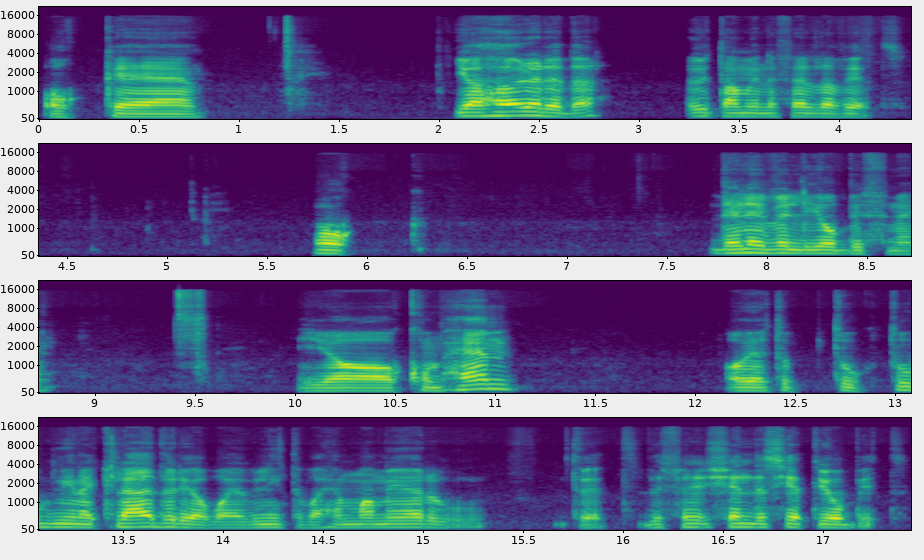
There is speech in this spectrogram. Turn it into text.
Och eh, jag hörde det där utan mina föräldrar vet. Och det blev väldigt jobbigt för mig. Jag kom hem och jag tog, tog, tog mina kläder och jag bara, jag vill inte vara hemma mer. Och, du vet, det kändes jättejobbigt.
